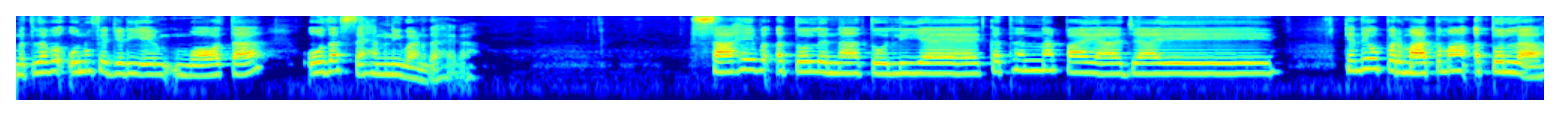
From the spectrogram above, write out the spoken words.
ਮਤਲਬ ਉਹਨੂੰ ਫਿਰ ਜਿਹੜੀ ਇਹ ਮੌਤ ਆ, ਉਹਦਾ ਸਹਿਮ ਨਹੀਂ ਬਣਦਾ ਹੈਗਾ। ਸਾਹਿਬ ਅਤੁਲ ਨਾ ਤੋਲੀਐ, ਕਥਨ ਨਾ ਪਾਇਆ ਜਾਏ। ਕਹਿੰਦੇ ਉਹ ਪਰਮਾਤਮਾ ਅਤੁਲ ਆ।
